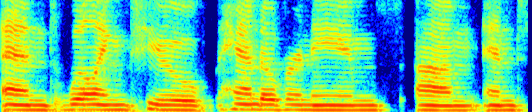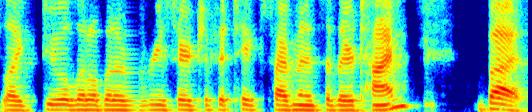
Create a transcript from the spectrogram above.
and willing to hand over names um, and like do a little bit of research if it takes five minutes of their time. But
